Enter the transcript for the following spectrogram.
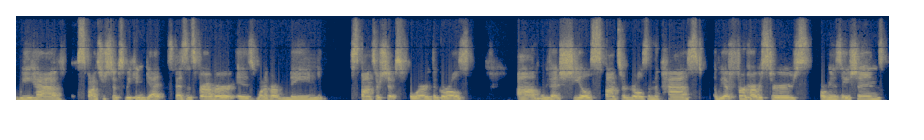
We have sponsorships we can get. Pheasants Forever is one of our main sponsorships for the girls. Um, we've had Scheels sponsor girls in the past. We have fur harvesters organizations.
